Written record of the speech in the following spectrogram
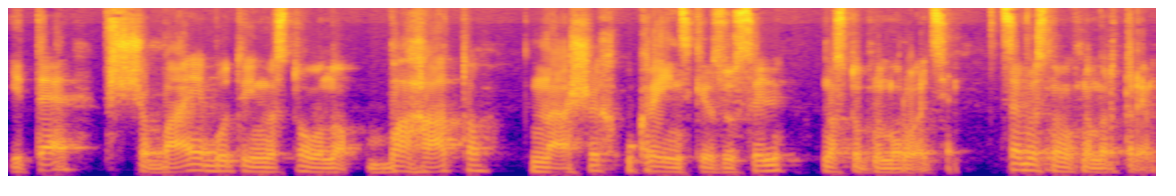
і те, в що має бути інвестовано багато наших українських зусиль в наступному році. Це висновок номер три.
